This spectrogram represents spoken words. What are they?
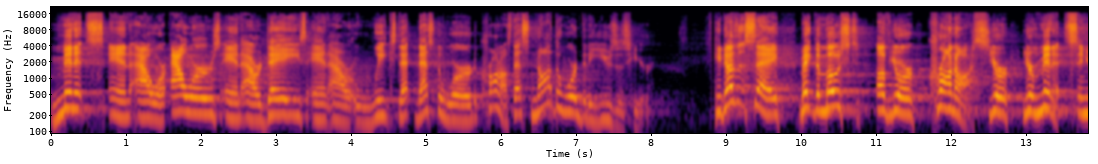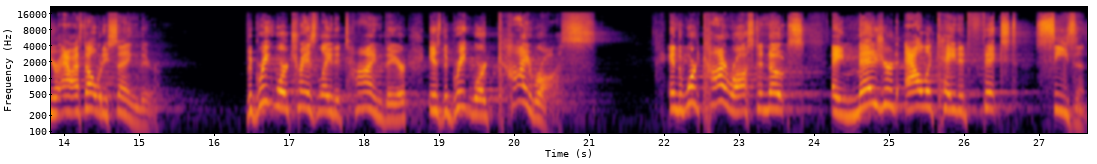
minutes and our hours and our days and our weeks. That, that's the word chronos. That's not the word that he uses here. He doesn't say, make the most of your chronos, your, your minutes and your hours. That's not what he's saying there. The Greek word translated time there is the Greek word kairos. And the word kairos denotes a measured, allocated, fixed season.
